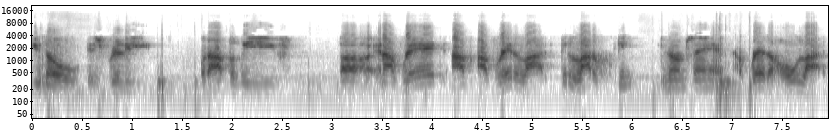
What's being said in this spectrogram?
You know, is really what I believe. Uh, and I read, I've, I've read a lot, did a lot of reading. You know what I'm saying? I've read a whole lot.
